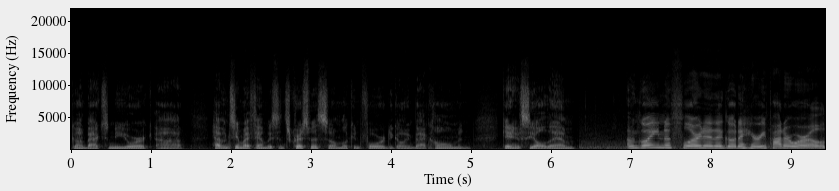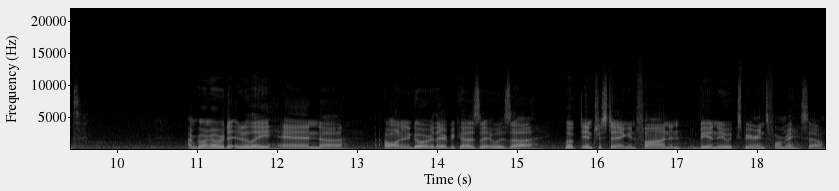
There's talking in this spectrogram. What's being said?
going back to New York. Uh, haven't seen my family since Christmas, so I'm looking forward to going back home and getting to see all them. I'm going to Florida to go to Harry Potter World. I'm going over to Italy, and uh, I wanted to go over there because it was uh, looked interesting and fun, and be a new experience for me. So.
